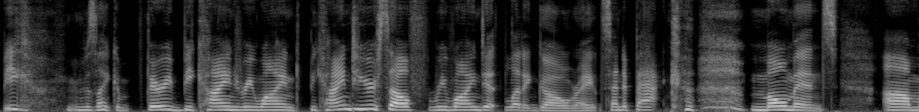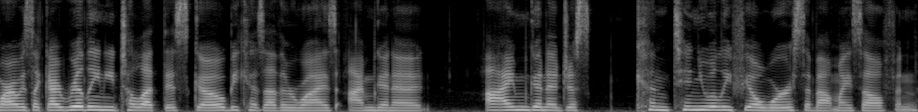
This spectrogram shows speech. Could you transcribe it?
Be, it was like a very be kind rewind be kind to yourself rewind it let it go right send it back moment um, where i was like i really need to let this go because otherwise i'm gonna i'm gonna just continually feel worse about myself and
